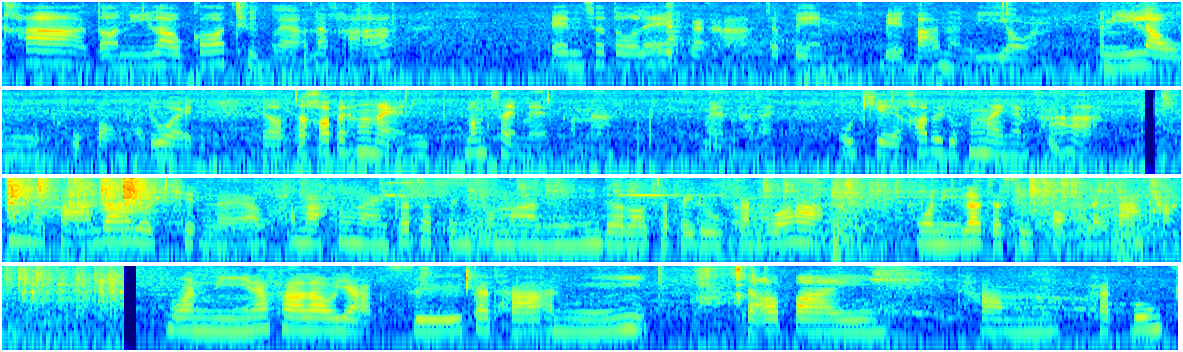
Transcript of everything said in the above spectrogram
คค่ะ ตอนนี้เราก็ถึงแล้วนะคะ เป็นสโตเลขนะคะ จะเป็นเบสบ้านนันบียอน อันนี้เรามีคูปองมาด้วย เดี๋ยวเราจะเข้าไปข้างในอันนี้ต้องใส่แมสก่อนนะ แมสค่ะนะโอเคเดี๋ยวเข้าไปดูข้างในกันค่ะนะคะได้รถเข็นแล้วเข้ามาข้างในก็จะเป็นประมาณนี้ เดี๋ยวเราจะไปดูกันว่า วันนี้เราจะซื้อของอะไรบ้างค่ะ วันนี้นะคะเราอยากซื้อกระทะอันนี้จะเอาไป ทำผัดบุ้งไฟ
